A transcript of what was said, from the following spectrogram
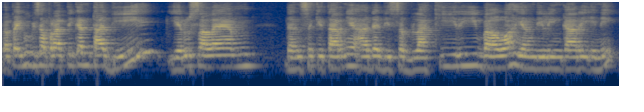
Bapak Ibu bisa perhatikan tadi Yerusalem dan sekitarnya ada di sebelah kiri bawah yang dilingkari ini.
